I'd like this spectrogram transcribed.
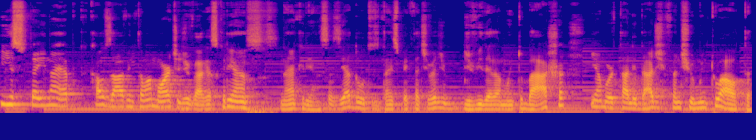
E isso daí na época causava então a morte de várias crianças, né, crianças e adultos. Então a expectativa de, de vida era muito baixa e a mortalidade infantil muito alta.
